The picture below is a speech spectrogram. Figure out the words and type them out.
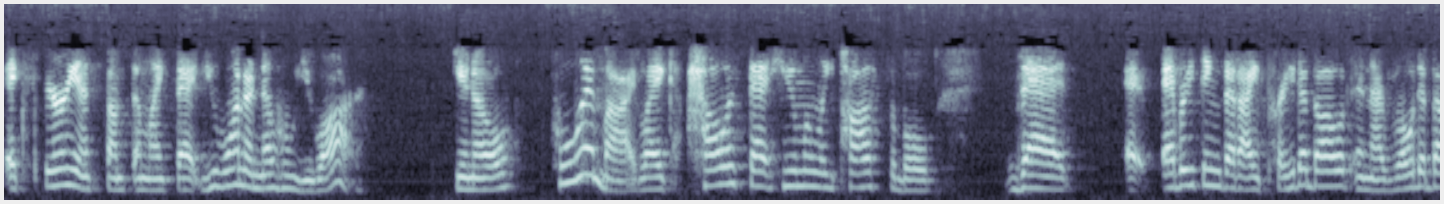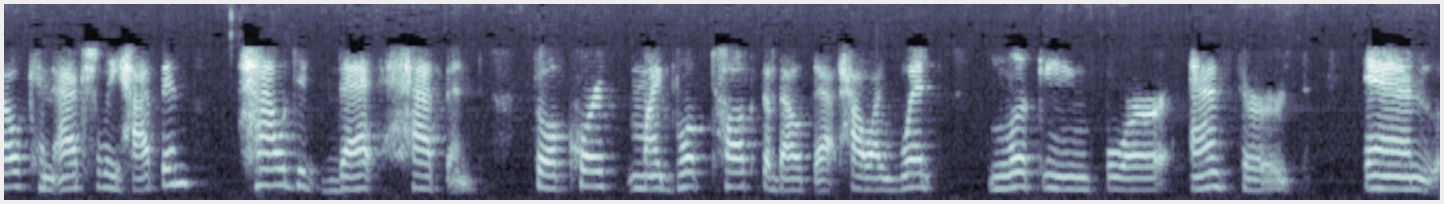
experience something like that, you want to know who you are. You know, who am I? Like, how is that humanly possible that everything that I prayed about and I wrote about can actually happen? How did that happen? So, of course, my book talks about that, how I went looking for answers and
